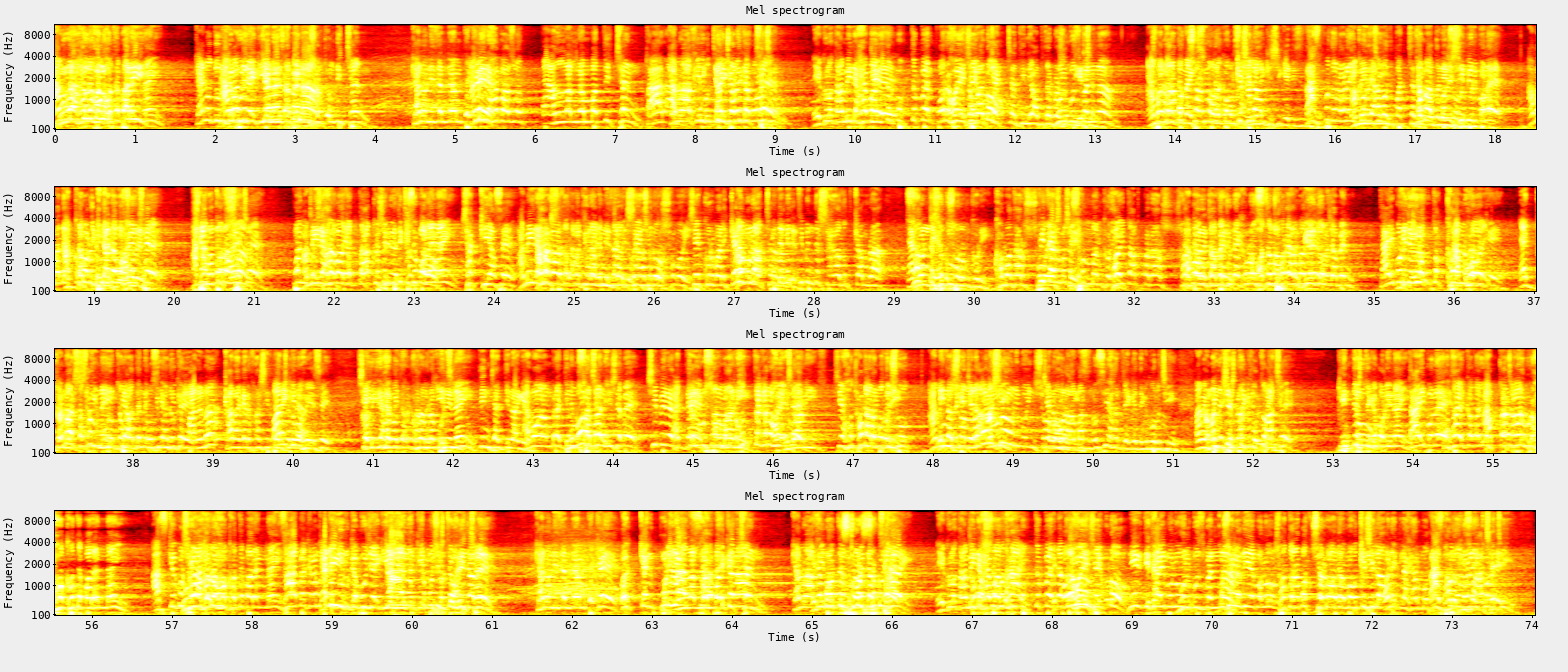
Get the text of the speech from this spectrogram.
আমরা দুর্বল হতে পারি নাই। কেন দুর্গা পূজায় গিয়ে যাবে না? বিসর্জন দিচ্ছেন? কেন নিজের নাম থেকে আমির হেফাজত। আল্লাহর নাম বাদ দিচ্ছেন? তার কেন আর্থিক আকিমুদ্দিন চলে থেকে যাচ্ছে বলেছেন। এগুলো তো আমির হেফাজতের বক্তব্যের পরে হয়েছে একটা তিনি বুঝবেন দিয়েছেন। না। আমার হাতে বছর ম্যাক্সিমাম পক্ষে শিখিয়ে। রাজপথে লড়াই আমির করেছি। আহমদ জামাত বলে শিবির বলে আমাদের কোমর ভেঙে দেওয়া হয়েছে আঘাত করা হয়েছে। আমির আমির আহমদ আহমদ কিছু বলে নাই। সাক্ষী আছে। আমির আমার আহমদ সাথে তার বিরাট নির্যাতিত নির্যাতিত হয়েছিল হয়েছিল সেই কুরবানি কেন আমরা বলা আপনাদের আপনাদের? নেতৃবৃন্দের নেতৃবৃন্দের শাহাদতকে আমরা এখন এখন যেহেতু যেহেতু স্মরণ করি। ক্ষমতার পিতার মতো সম্মান করি। হয়তো আপনারা যাবেন এখনও ধরে আমাদের বিরোধী যাবেন। তাই বলে কি হয়, একজন নসিহত দিতে পারে না? কারাগার ফাঁসির পারে কিনা? হয়েছে। সেই ইতিহাস আমরা বলি নাই। তিন চার দিন আগে। এবং আমরা মুসলমান হিসেবে শিবিরের একজন মুসলমান হত্যা করা হয়েছে। আমি সে হত্যার প্রতিশোধ আমি সেটা হলো। আমার নসিহার জায়গা থেকে বলেছি। আমি আমাদের থেকে আছে। কিন্তু থেকে বলি নাই। তাই বলে কথায় আপনারা হক হতে পারেন নাই। আজকে ঘোষণা কোনো হক হতে পারেন নাই। সাহাবাকরাম কেন কেন? দুর্গা পূজায় গিয়ে প্রতিষ্ঠিত হয়ে যাবে? কেন নিজের নাম থেকে ঐক্যের নাম কেন আপনি বলতে সমস্যা কোথায়? এগুলো তো আমি কোথায়? বক্তব্যের এটা বলা হয়েছে এগুলো নির্দ্বিধায় বলুন, ভুল বুঝবেন না ঘোষণা দিয়ে বলুন। সতেরো বছর আমরা মৌকে ছিলাম অনেক লেখার মধ্যে ভালো কিছু আছে।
